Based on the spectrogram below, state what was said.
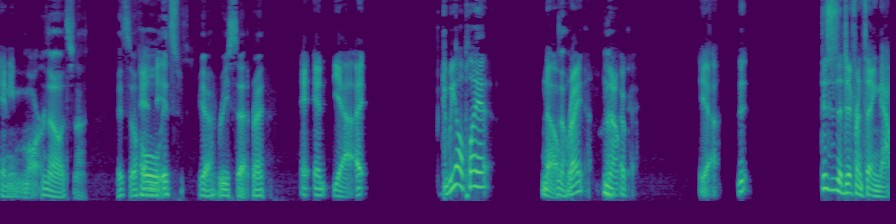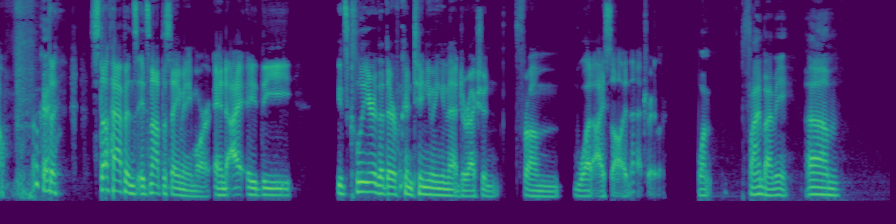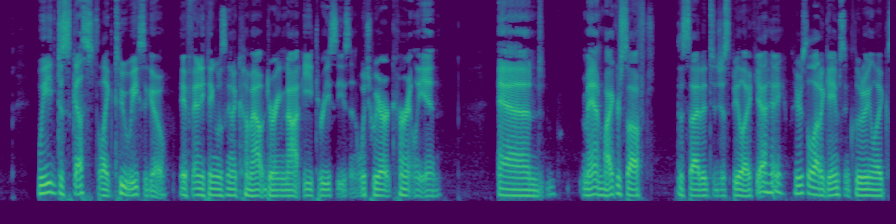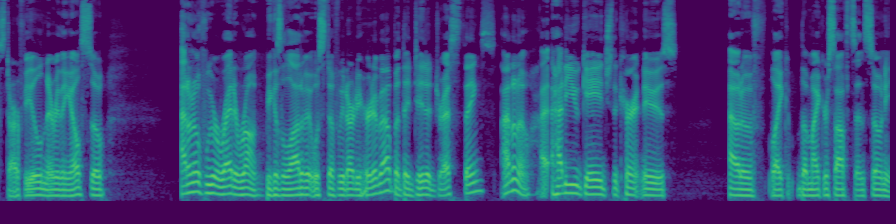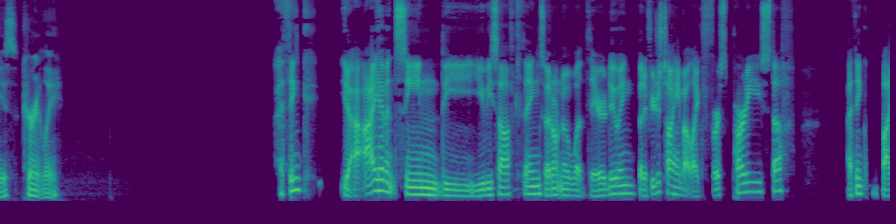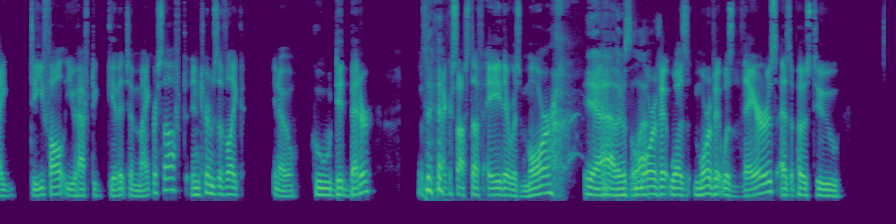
anymore. No, it's not. It's a whole. It's, it's yeah reset, right? and, and yeah, I, do we all play it? No, no. right? No. Okay. Yeah. This is a different thing now. Okay. the, stuff happens. It's not the same anymore, and I the it's clear that they're continuing in that direction from what I saw in that trailer. One, fine by me. Um, we discussed like two weeks ago if anything was going to come out during not E3 season, which we are currently in. And man, Microsoft decided to just be like, yeah, hey, here's a lot of games, including like Starfield and everything else. So I don't know if we were right or wrong because a lot of it was stuff we'd already heard about, but they did address things. I don't know. How do you gauge the current news out of like the Microsofts and Sony's currently? I think yeah, I haven't seen the Ubisoft thing, so I don't know what they're doing. But if you're just talking about like first party stuff, I think by default you have to give it to Microsoft in terms of like, you know, who did better. Microsoft stuff, A, there was more. Yeah, there was a lot. More of it was more of it was theirs as opposed to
